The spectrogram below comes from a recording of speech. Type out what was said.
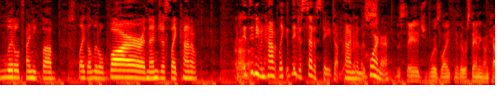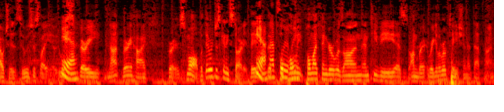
Little tiny club. Like a little bar and then just like kind of, it, it didn't even have, like, they just set a stage up kind of in the This- corner. The stage was like you know, they were standing on couches. It was just like it was Yeah. very not very high, very small, but they were just getting started. They, Yeah, they- absolutely. pull, me, pull my finger was on MTV as on re- regular rotation at that time.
